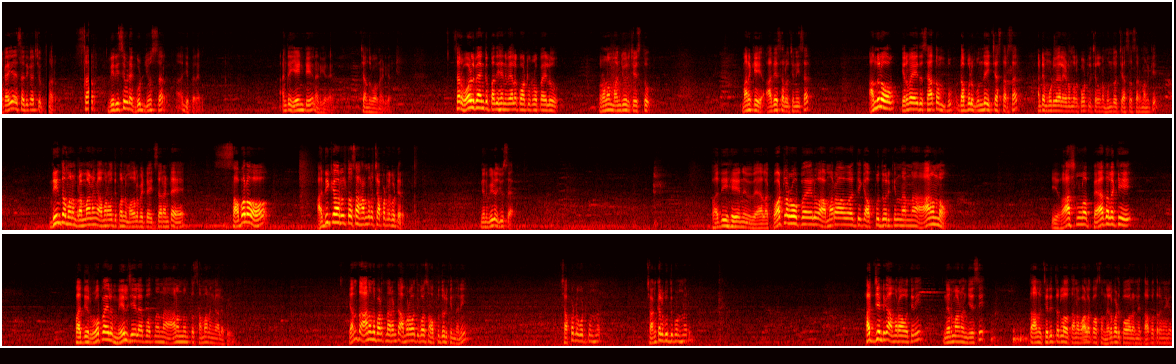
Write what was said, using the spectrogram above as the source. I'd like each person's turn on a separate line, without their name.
ఒక ఐఏఎస్ అధికారి చెప్తున్నారు sir we received a good news sir అని చెప్పారు ఆయన. అంటే ఏంటి అని అడిగారు ఆయన చంద్రబాబు నాయుడు గారు. సార్ వరల్డ్ బ్యాంక్ పదిహేను వేల కోట్ల రూపాయలు రుణం మంజూరు చేస్తూ మనకి ఆదేశాలు వచ్చినాయి సార్. అందులో ఇరవై ఐదు శాతం డబ్బులు ముందే ఇచ్చేస్తారు సార్. అంటే మూడు వేల ఏడు వందల కోట్ల చిల్లర ముందు వచ్చేస్తారు సార్ మనకి. దీంతో మనం బ్రహ్మాండంగా అమరావతి పనులు మొదలుపెట్టేయచ్చు సార్. అంటే సభలో అధికారులతో సహా అందరూ చప్పట్లు కొట్టారు. నేను వీడియో చూశా. పదిహేను వేల కోట్ల రూపాయలు అమరావతికి అప్పు దొరికిందన్న ఆనందం. ఈ రాష్ట్రంలో పేదలకి పది రూపాయలు మేలు చేయలేకపోతుందన్న ఆనందంతో సమానంగా లేకపోయింది. ఎంత ఆనందపడుతున్నారంటే అమరావతి కోసం అప్పు దొరికిందని చప్పట్లు కొట్టుకుంటున్నారు. చంకలు గుద్దుకుంటున్నారు. అర్జెంటుగా అమరావతిని నిర్మాణం చేసి తాను చరిత్రలో తన వాళ్ళ కోసం నిలబడిపోవాలనే తాపత్రమే కదా.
